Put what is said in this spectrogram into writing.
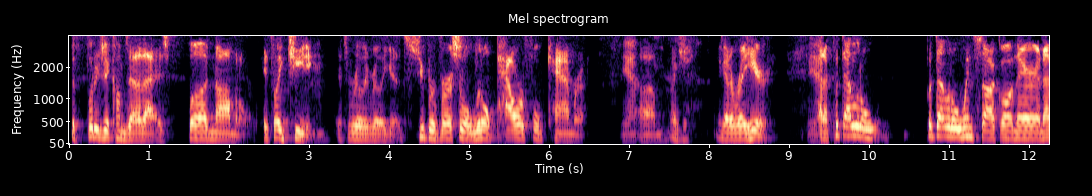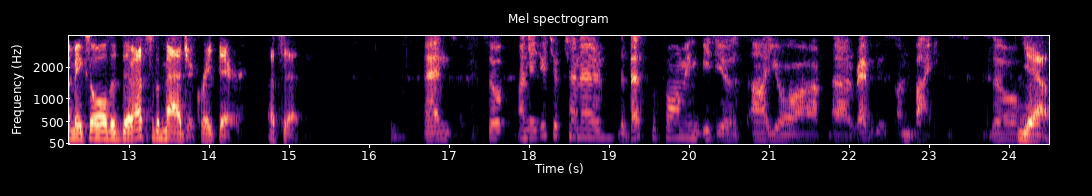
the footage that comes out of that is phenomenal. It's like cheating. Mm-hmm. It's really really good. Super versatile, little powerful camera. Yeah. Um, actually, I got it right here. Yeah. And I put that little put that little windsock on there, and that makes all the that's the magic right there. That's it. And so on your YouTube channel, the best performing videos are your uh, reviews on bikes. So yeah,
